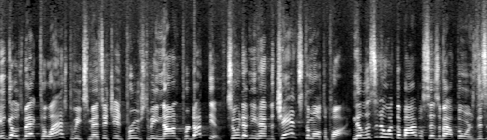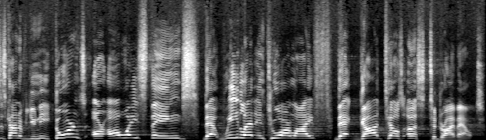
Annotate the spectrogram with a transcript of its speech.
It goes back to last week's message. It proves to be non productive. So it doesn't even have the chance to multiply. Now, listen to what the Bible says about thorns. This is kind of unique. Thorns are always things that we let into our life that God tells us to drive out,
